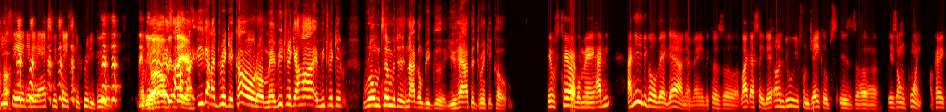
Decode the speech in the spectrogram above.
she said that it actually tasted pretty good. And we all been there. Like, you gotta drink it cold, though, man. If you drink it hot, if you drink it room temperature, it's not gonna be good. You have to drink it cold. It was terrible, man. I need I need to go back down there, man, because uh, like I say, that undewey from Jacobs is uh is on point. Okay,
